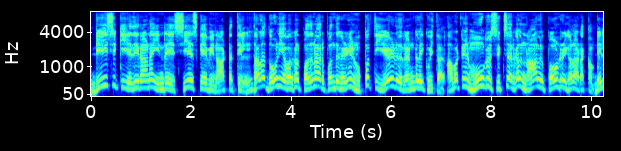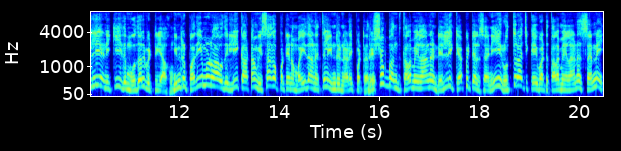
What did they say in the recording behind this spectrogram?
டிசிக்கு எதிரான இன்றைய சிஎஸ்கேவின் ஆட்டத்தில் தல தோனி அவர்கள் பதினாறு பந்துகளில் முப்பத்தி ஏழு ரன்களை குவித்தார். அவற்றில் மூன்று சிக்சர்கள் நாலு பவுண்டரிகள் அடக்கம். டெல்லி அணிக்கு இது முதல் வெற்றியாகும். இன்று பதிமூணாவது லீக் ஆட்டம் விசாகப்பட்டினம் மைதானத்தில் இன்று நடைபெற்றது. ரிஷப் பந்த் தலைமையிலான டெல்லி கேபிட்டல்ஸ் அணி ருத்துராஜ் கைவாட்டு தலைமையிலான சென்னை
